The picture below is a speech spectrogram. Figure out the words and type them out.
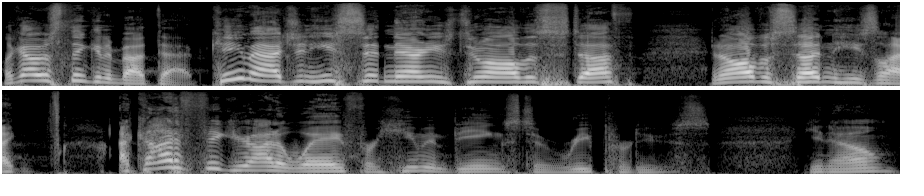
Like, I was thinking about that. Can you imagine he's sitting there and he's doing all this stuff, and all of a sudden he's like, I got to figure out a way for human beings to reproduce, you know,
